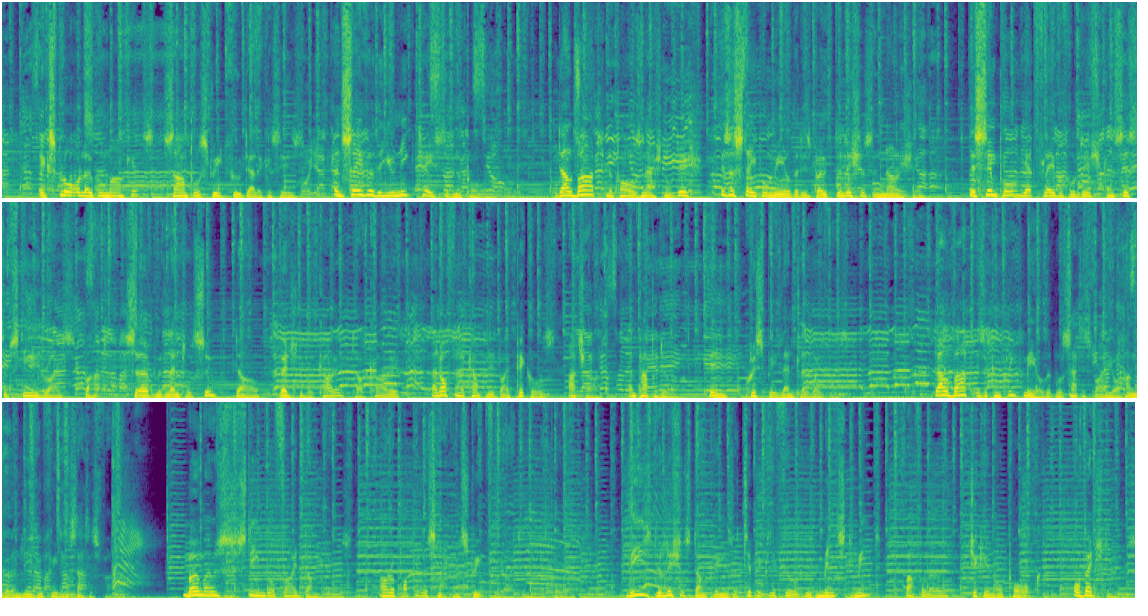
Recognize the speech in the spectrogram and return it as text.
Explore local markets, sample street food delicacies, and savour the unique taste of Nepal. Dal bhat, Nepal's national dish, is a staple meal that is both delicious and nourishing. This simple yet flavorful dish consists of steamed rice, but served with lentil soup, dal, vegetable curry, tarkari, and often accompanied by pickles, achar, and pappadu thin, crispy lentil wafers. Dal bhat is a complete meal that will satisfy your hunger and leave you feeling satisfied. Momos, steamed or fried dumplings, are a popular snack and street food item in Nepal. These delicious dumplings are typically filled with minced meat, buffalo, chicken or pork, or vegetables,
